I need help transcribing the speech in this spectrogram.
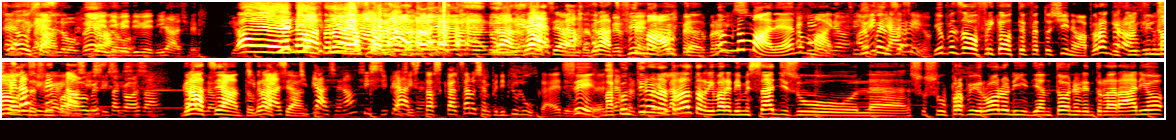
Eh, oh, esatto. Bello, bello. Vedi, vedi, vedi? Piace. Piace. Eh, è andata, dai, applausi. di- Grazie. Anto, grazie. Perfetto, Film out. perfetto, Non, non male, eh, non È male. Io, pensa- io pensavo freak out effetto cinema, però anche Però il anche film così Non me out l'aspettavo questa sì, cosa. sì, sì. Grazie. Anto, Ci grazie, piace- Anto. Ci piace, no? Sì, sì, piace, sta scalzando sempre di più Luca, eh, Sì, ma continuano tra l'altro ad arrivare dei messaggi sul, su, proprio il ruolo di, di Antonio dentro la radio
